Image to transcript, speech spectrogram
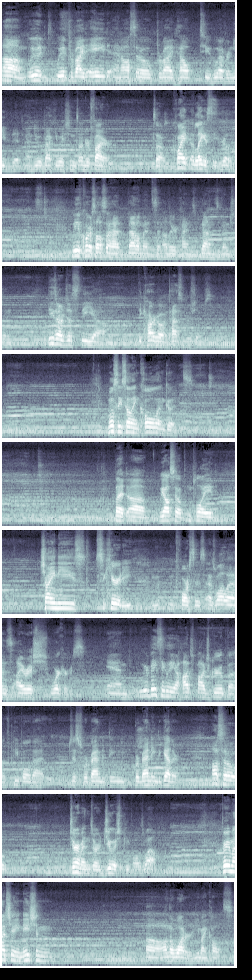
Um, we would we would provide aid and also provide help to whoever needed it and do evacuations under fire. So quite a legacy, really. We of course also had battlements and other kinds of guns eventually. These are just the um, the cargo and passenger ships. Mostly selling coal and goods. But um, we also employed Chinese security forces as well as Irish workers. And we were basically a hodgepodge group of people that just were banding, were banding together. Also, Germans or Jewish people as well. Very much a nation uh, on the water, you might call us.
